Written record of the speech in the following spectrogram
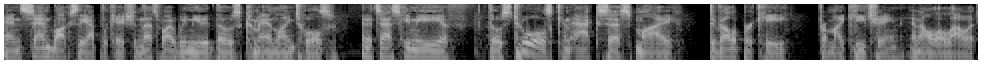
and sandbox the application. That's why we needed those command line tools. And it's asking me if those tools can access my developer key from my keychain, and I'll allow it.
